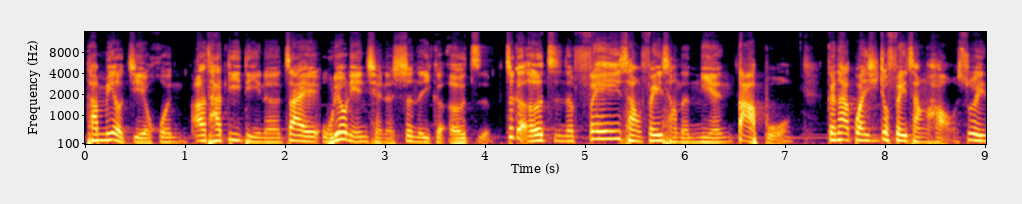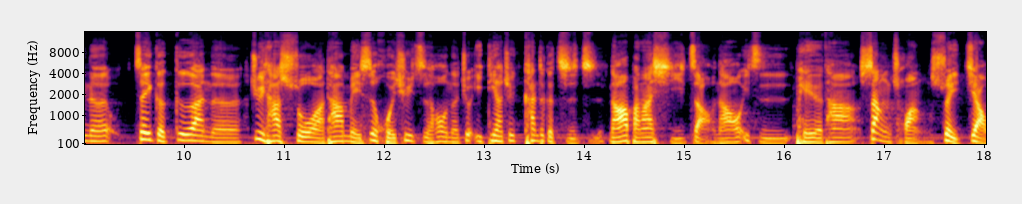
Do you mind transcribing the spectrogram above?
他没有结婚。而他弟弟呢，在五六年前呢，生了一个儿子。这个儿子呢，非常非常的黏大伯，跟他关系就非常好。所以呢。”这个个案呢，据他说啊，他每次回去之后呢，就一定要去看这个侄子，然后帮他洗澡，然后一直陪着他上床睡觉。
